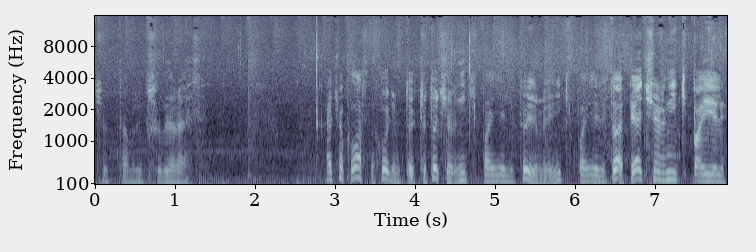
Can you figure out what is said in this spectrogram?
Что-то там Люб собирает. А что, классно, ходим. То, то, то черники поели, то земляники поели, то опять черники поели.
